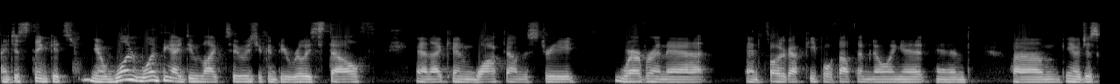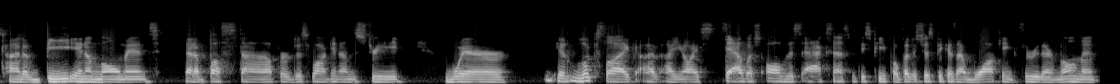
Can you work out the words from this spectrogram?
I just think it's you know one one thing I do like too is you can be really stealth and I can walk down the street wherever I'm at and photograph people without them knowing it, and um, you know just kind of be in a moment at a bus stop or just walking down the street where it looks like I, I you know I established all this access with these people, but it's just because I'm walking through their moment,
